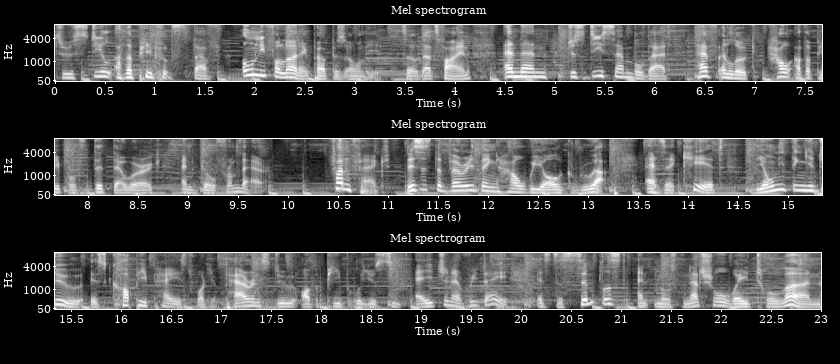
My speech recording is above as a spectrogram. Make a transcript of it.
to steal other people's stuff only for learning purpose only, so that's fine. And then just disassemble that, have a look how other people did their work, and go from there. Fun fact, this is the very thing how we all grew up. As a kid, the only thing you do is copy paste what your parents do or the people you see each and every day. It's the simplest and most natural way to learn.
